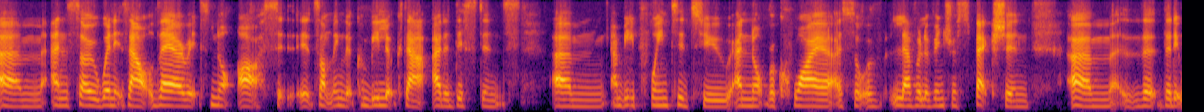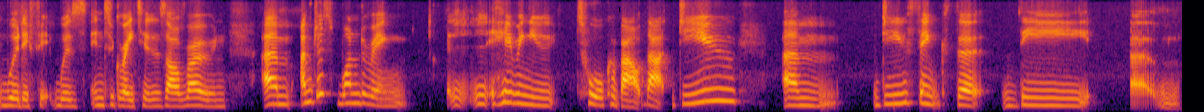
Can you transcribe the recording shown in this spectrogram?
Um, and so when it's out there, it's not us. It, it's something that can be looked at at a distance um, and be pointed to, and not require a sort of level of introspection um, that that it would if it was integrated as our own. Um, I'm just wondering, hearing you talk about that, do you um, do you think that the um,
